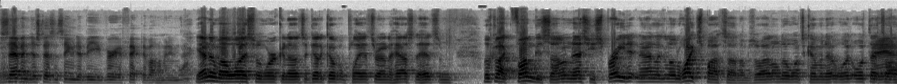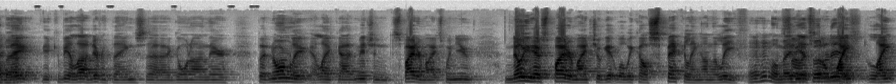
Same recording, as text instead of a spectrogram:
Sevin just doesn't seem to be very effective on them anymore. Yeah, I know my wife's been working on it. So got a couple plants around the house that had some looked like fungus on them. Now she sprayed it, and now look at little white spots on them. So I don't know what's coming up, what, what that's yeah, all about. They, it could be a lot of different things uh, going on there. But normally, like I mentioned, spider mites. When you know you have spider mites, you'll get what we call speckling on the leaf. Mhm, well, maybe so that's it's what a it is. white, light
